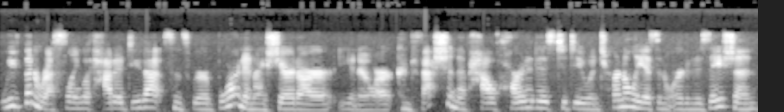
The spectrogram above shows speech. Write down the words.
we've been wrestling with how to do that since we were born. And i shared our you know our confession of how hard it is to do internally as an organization.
